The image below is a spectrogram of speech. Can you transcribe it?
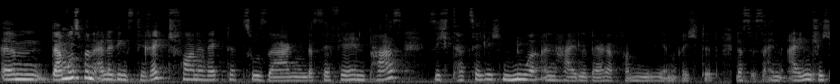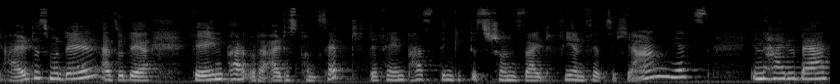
Ähm, da muss man allerdings direkt vorneweg dazu sagen, dass der Ferienpass sich tatsächlich nur an Heidelberger Familien richtet. Das ist ein eigentlich altes Modell, also der Ferienpass oder altes Konzept. Der Ferienpass, den gibt es schon seit 44 Jahren jetzt in Heidelberg.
